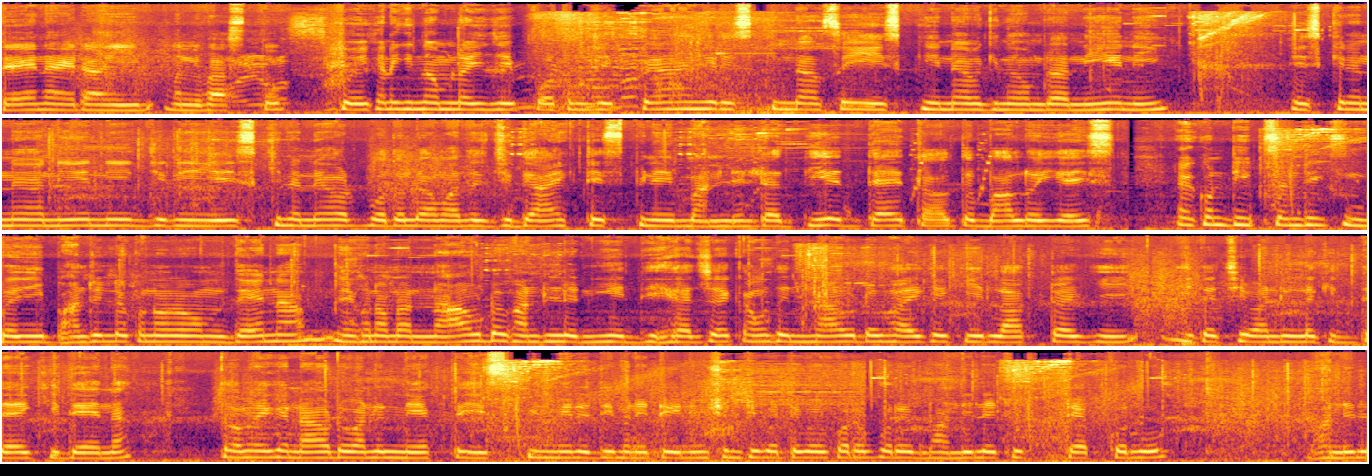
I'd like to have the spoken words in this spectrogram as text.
দেয় না, এটা মানে বাস্তব। তো এখানে কিন্তু আমরা এই যে প্রথম যে প্যারাঙ্গের স্কিনটা আছে, এই স্কিনটা কিন্তু আমরা নিয়ে নিই। স্ক্রিনে নেওয়া নিয়ে নিয়ে যদি এই স্ক্রিনে নেওয়ার বদলে আমাদের যদি আরেকটা স্পিনে এই বান্ডেলটা দিয়ে দেয়, তাহলে তো ভালোই গাইস এখন টিপস অ্যান্ড এই বান্ডেলটা কোনো রকম দেয় না। এখন আমরা নাউডো বান্ডেলটা নিয়ে দেখা যাক, আমাদের নাউডো ভাইকে কি লাখটা কি ইটাচি বান্ডেলটা কি দেয় কি দেয় না। তো আমরা এখানে নাউডো বান্ডেল নিয়ে একটা স্পিন মেরে দিই মানে একটা এনিমেশন টিপার টিপার করার পরে বান্ডেলে একটু ট্যাপ করব। বান্ডেল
